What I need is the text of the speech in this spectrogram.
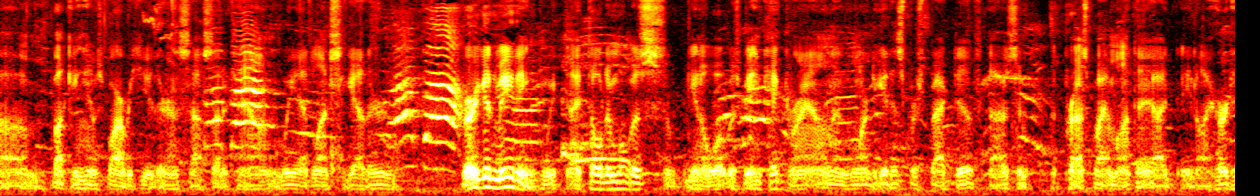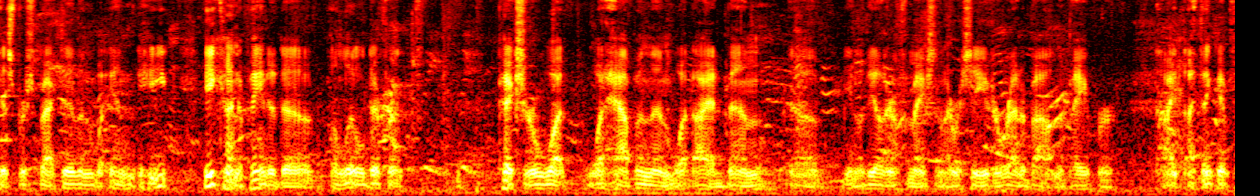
um, Buckingham's Barbecue there in the south side of town. We had lunch together. Very good meeting. We, I told him what was you know what was being kicked around and wanted to get his perspective. I was impressed by Monte. I you know I heard his perspective and and he he kind of painted a, a little different picture what what happened and what I had been, uh, you know, the other information I received or read about in the paper. I, I think if,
